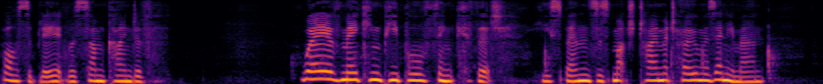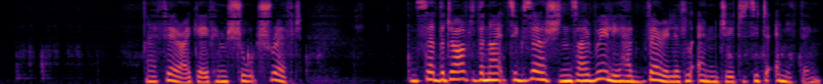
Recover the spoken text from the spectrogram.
possibly it was some kind of way of making people think that he spends as much time at home as any man. I fear I gave him short shrift and said that after the night's exertions I really had very little energy to see to anything.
